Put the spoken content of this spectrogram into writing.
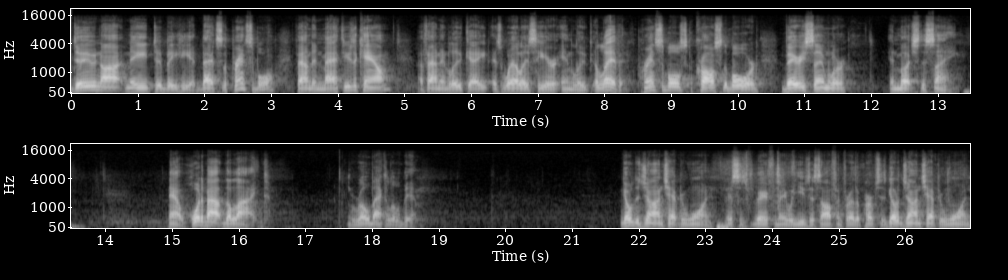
do not need to be hid. That's the principle found in Matthew's account, uh, found in Luke 8, as well as here in Luke 11. Principles across the board, very similar and much the same. Now, what about the light? We'll roll back a little bit. Go to John chapter 1. This is very familiar. We use this often for other purposes. Go to John chapter 1.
